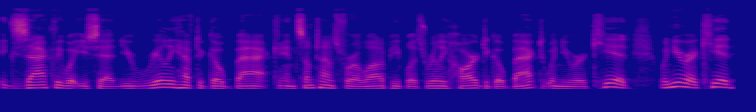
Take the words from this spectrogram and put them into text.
exactly what you said. You really have to go back. And sometimes for a lot of people, it's really hard to go back to when you were a kid. When you were a kid,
